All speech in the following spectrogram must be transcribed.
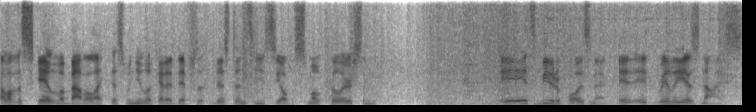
I love the scale of a battle like this when you look at a distance and you see all the smoke pillars and it's beautiful, isn't it? It, it really is nice.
